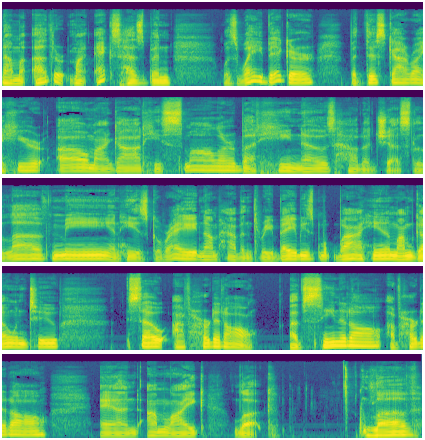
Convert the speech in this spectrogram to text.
Now, my other, my ex husband was way bigger, but this guy right here, oh my God, he's smaller, but he knows how to just love me and he's great. And I'm having three babies by him. I'm going to. So I've heard it all. I've seen it all. I've heard it all. And I'm like, look, love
